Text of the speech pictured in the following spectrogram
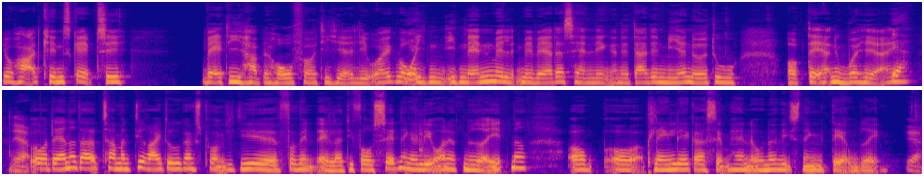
jo har et kendskab til, hvad de har behov for, de her elever. Ikke? Hvor ja. i, den, i den anden med, med hverdagshandlingerne, der er det mere noget, du opdager nu og her. Ikke? Ja. ja, og det andet, der tager man direkte udgangspunkt i de, øh, forvent, eller de forudsætninger, eleverne møder ind med, og, og planlægger simpelthen undervisningen derudaf. Ja.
